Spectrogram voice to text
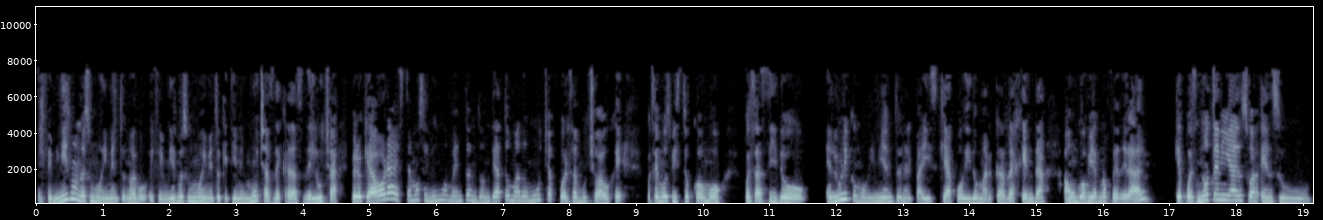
el feminismo no es un movimiento nuevo, el feminismo es un movimiento que tiene muchas décadas de lucha, pero que ahora estamos en un momento en donde ha tomado mucha fuerza, mucho auge, pues hemos visto cómo, pues, ha sido el único movimiento en el país que ha podido marcar de agenda a un gobierno federal que pues no tenía en su, en su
